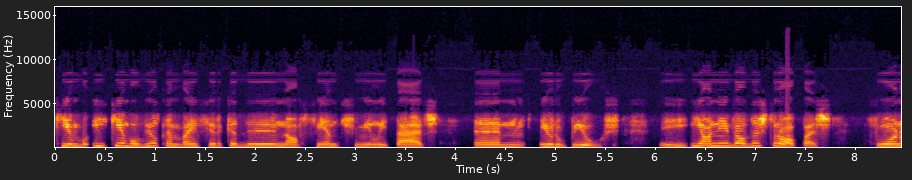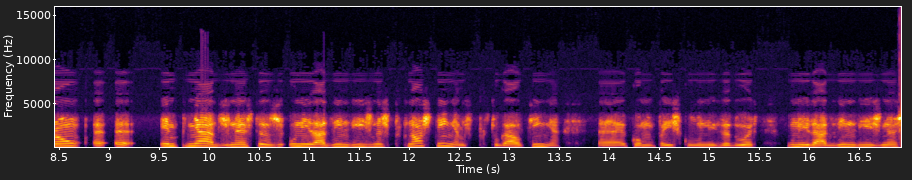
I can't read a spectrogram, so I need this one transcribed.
que, e que envolveu também cerca de 900 militares um, europeus. E, e ao nível das tropas, foram empenhados nestas unidades indígenas, porque nós tínhamos, Portugal tinha, uh, como país colonizador, unidades indígenas,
